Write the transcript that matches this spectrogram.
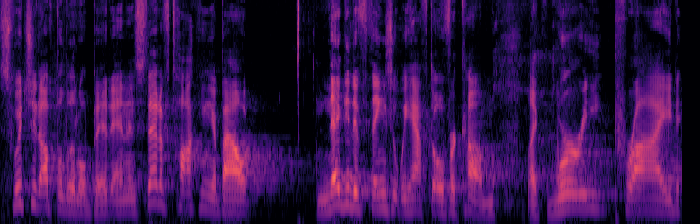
switch it up a little bit, and instead of talking about negative things that we have to overcome, like worry, pride,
